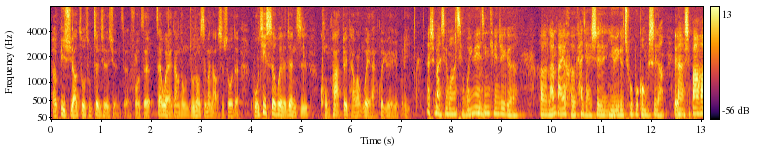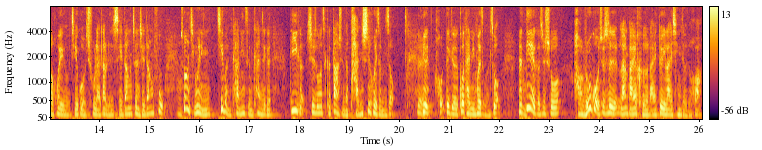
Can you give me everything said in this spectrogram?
而必须要做出正确的选择，否则在未来当中，如同石曼老师说的，国际社会的认知恐怕对台湾未来会越来越不利。那石板先生，请问，因为今天这个呃蓝白河看起来是有一个初步共识啊，那十八号会有结果出来，到底是谁当正谁当副？所以请问您基本看您怎么看这个？第一个是说这个大选的盘势会怎么走？因为那个郭台铭会怎么做？那第二个是说，好，如果就是蓝白河来对赖清德的话，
